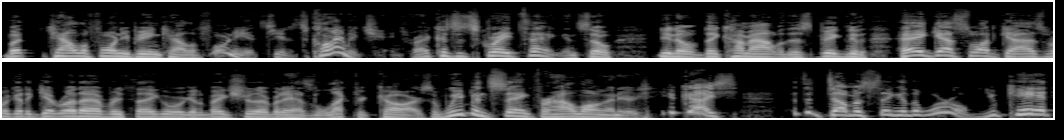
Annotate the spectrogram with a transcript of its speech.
But California being California, it's it's climate change, right? Because it's a great thing. And so, you know, they come out with this big new, hey, guess what, guys? We're going to get rid of everything and we're going to make sure everybody has electric cars. And we've been saying for how long on here? You guys, that's the dumbest thing in the world. You can't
